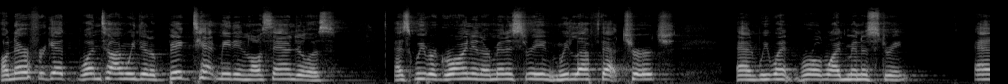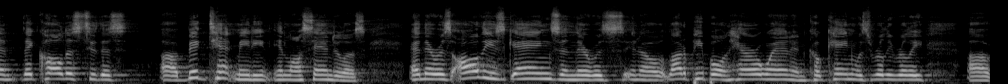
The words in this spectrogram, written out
I'll never forget one time we did a big tent meeting in Los Angeles as we were growing in our ministry, and we left that church and we went worldwide ministry. And they called us to this uh, big tent meeting in Los Angeles. And there was all these gangs, and there was, you know, a lot of people on heroin, and cocaine was really, really, uh,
